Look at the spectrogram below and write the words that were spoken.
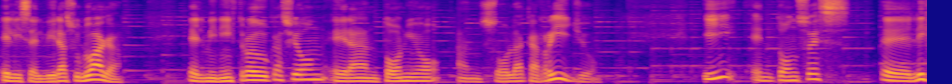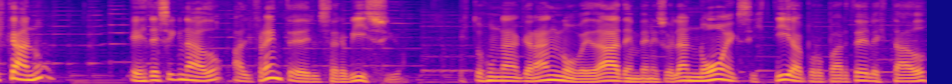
Eliselvira Zuluaga. El ministro de Educación era Antonio Anzola Carrillo. Y entonces eh, Liscano es designado al frente del servicio. Esto es una gran novedad. En Venezuela no existía por parte del Estado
